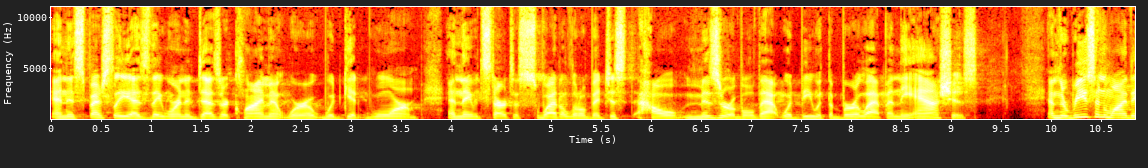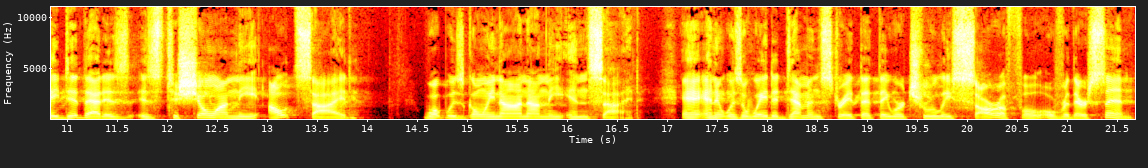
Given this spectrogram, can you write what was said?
and especially as they were in a desert climate where it would get warm and they would start to sweat a little bit, just how miserable that would be with the burlap and the ashes. And the reason why they did that is, is to show on the outside what was going on on the inside. And, it was a way to demonstrate that they were truly sorrowful over their sin.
